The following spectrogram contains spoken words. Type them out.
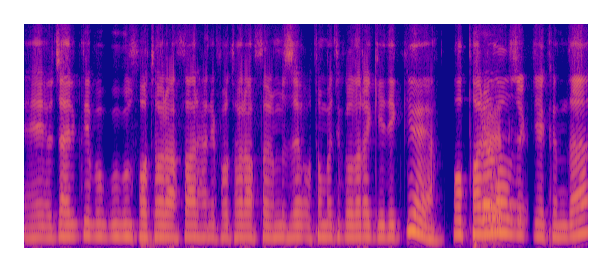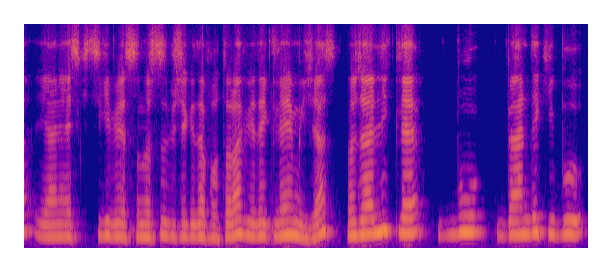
Ee, özellikle bu Google fotoğraflar hani fotoğraflarımızı otomatik olarak yedekliyor ya. O paralı Evet, olacak yakında. Yani eskisi gibi sınırsız bir şekilde fotoğraf yedekleyemeyeceğiz. Özellikle bu bendeki bu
